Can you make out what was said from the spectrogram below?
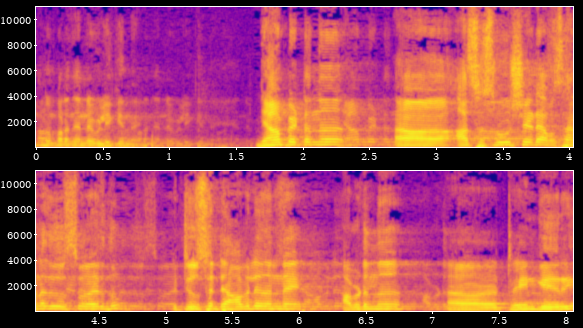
എന്ന് പറഞ്ഞെന്നെ വിളിക്കുന്നത്. ഞാൻ പെട്ടെന്ന് ആ, ശുശ്രൂഷയുടെ അവസാന ദിവസമായിരുന്നു. പിറ്റേ ദിവസം രാവിലെ തന്നെ അവിടുന്ന് ട്രെയിൻ കയറി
